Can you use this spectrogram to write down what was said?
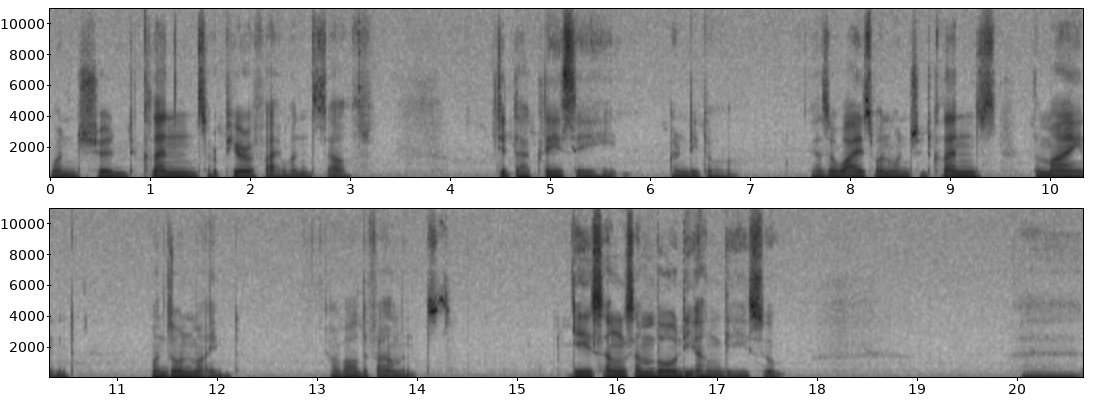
One should cleanse or purify oneself. As a wise one, one should cleanse the mind, one's own mind, of all defilements. Ye sang sambodhi angesu. Uh,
